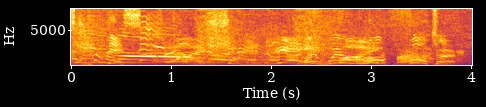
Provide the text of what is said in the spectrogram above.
Take this! I will not falter!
